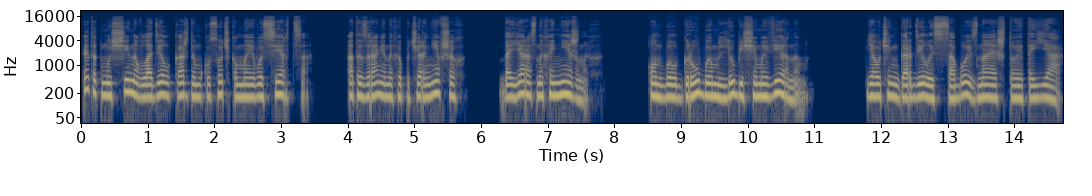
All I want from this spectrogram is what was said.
Этот мужчина владел каждым кусочком моего сердца, от израненных и почерневших до яростных и нежных. Он был грубым, любящим и верным. Я очень гордилась собой, зная, что это я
